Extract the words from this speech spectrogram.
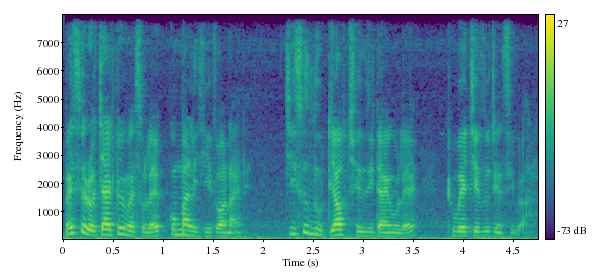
မိတ်ဆွေတို့ကြိုက်တွေ့မယ်ဆိုလဲကွန်မန့်လေးရေးသွားနိုင်တယ် ကြီးစုသူတယောက်ချင်းစီတိုင်းကိုလည်းထူပဲကျေးဇူးတင်စီပါတယ်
